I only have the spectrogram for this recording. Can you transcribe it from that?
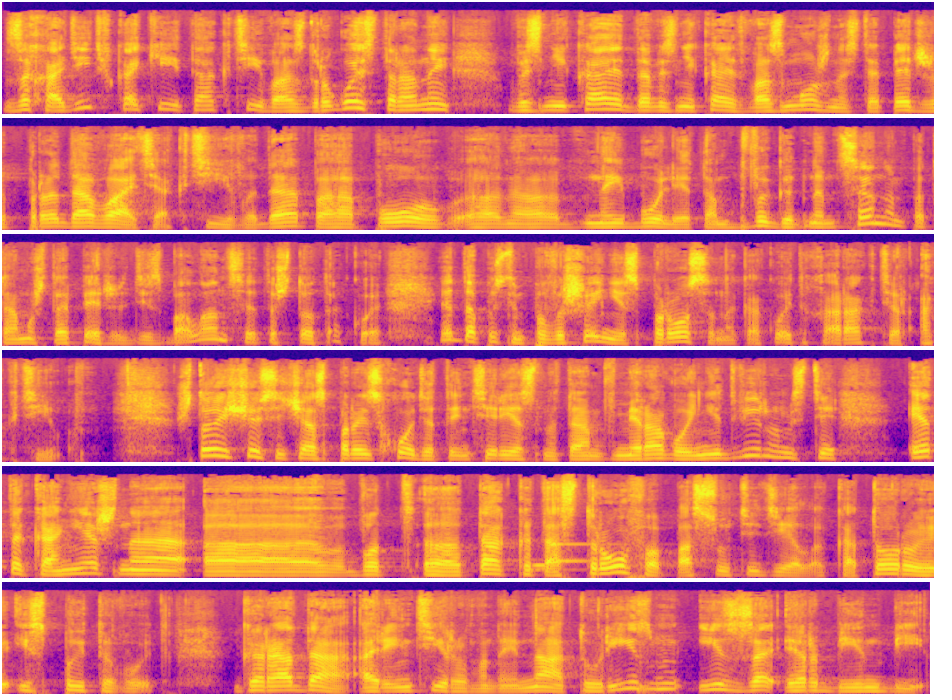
заходить в какие-то активы, а с другой стороны, возникает, да, возникает возможность, опять же, продавать активы, да, по, по а, наиболее там выгодным ценам, потому что, опять же, дисбаланс – это что такое? Это, допустим, повышение спроса на какой-то характер активов. Что еще сейчас происходит, интересно, там, в мировой недвижимости? Это, конечно, а, вот а, та катастрофа, по сути дела, которую испытывают города, ориентированные на туризм из-за Airbnb.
